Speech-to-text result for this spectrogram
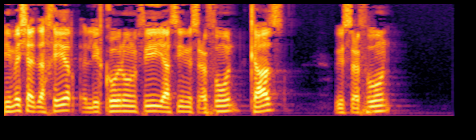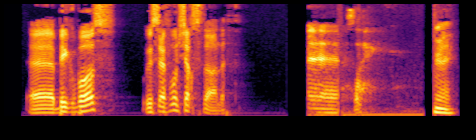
في مشهد أخير اللي يكونون فيه ياسين يسعفون كاز ويسعفون آه Big Boss ويسعفون شخص ثالث. إيه صح. إيه.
